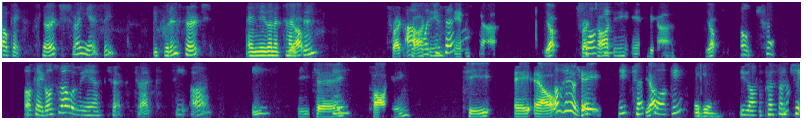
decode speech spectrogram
Okay, search right here. See, you put in search, and you're gonna type Yep. in. Trek Uh, what'd Talking you say? and Beyond. Yep. Trek Talking? Talking and Beyond. Yep. Oh, Trek. Okay, go slow with me here. Trek, Trek, T R E E K K. Talking. T A L Oh, here it Trek Yep. talking. Okay. You're gonna press on check,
